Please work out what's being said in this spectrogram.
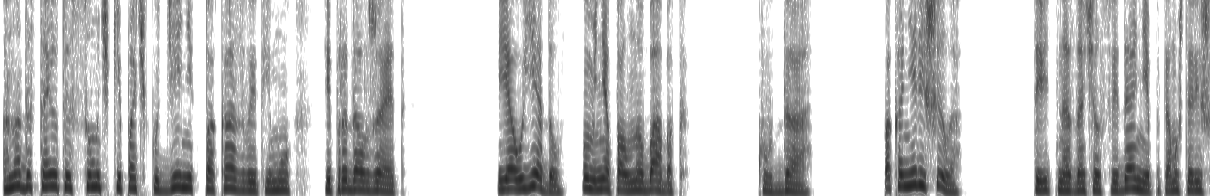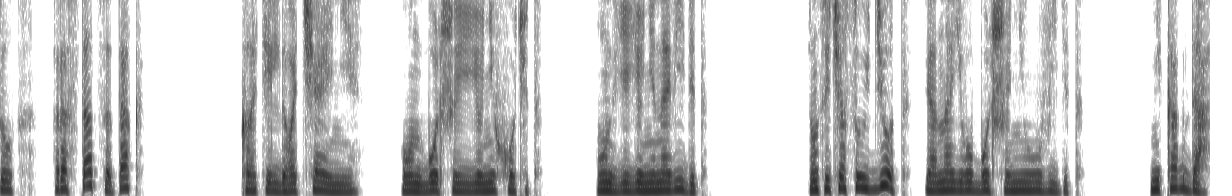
Она достает из сумочки пачку денег, показывает ему и продолжает. «Я уеду, у меня полно бабок». «Куда?» «Пока не решила. Ты ведь назначил свидание, потому что решил расстаться, так?» Клотильда в отчаянии. Он больше ее не хочет. Он ее ненавидит. Он сейчас уйдет, и она его больше не увидит. Никогда.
